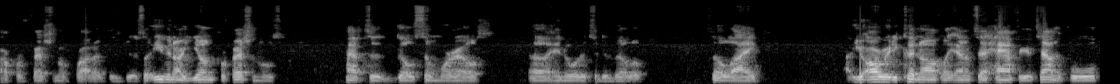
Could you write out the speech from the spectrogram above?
our professional product is good. So even our young professionals have to go somewhere else uh, in order to develop. So like you're already cutting off, like Adam said, half of your talent pool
